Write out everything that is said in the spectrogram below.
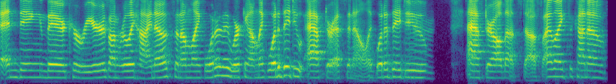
ending their careers on really high notes. And I'm like, what are they working on? Like, what did they do after SNL? Like, what did they do mm. after all that stuff? I like to kind of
